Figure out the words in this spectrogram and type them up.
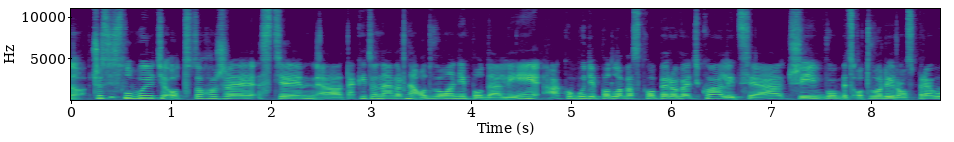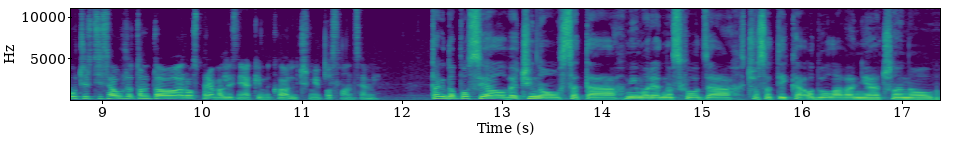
No, čo si slubujete od toho, že ste uh, takýto návrh na odvolanie podali? Ako bude podľa vás kooperovať koalícia? Či vôbec otvorí rozpravu? Či ste sa už o tomto rozprávali s nejakými koaličnými poslancami? Tak doposiaľ väčšinou sa tá mimoriadna schôdza, čo sa týka odvolávania členov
